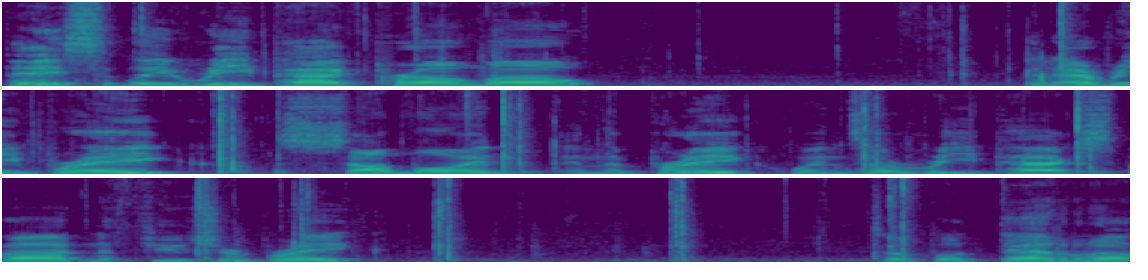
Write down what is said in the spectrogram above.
Basically, repack promo. In every break, someone in the break wins a repack spot in a future break. Up, Otero?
